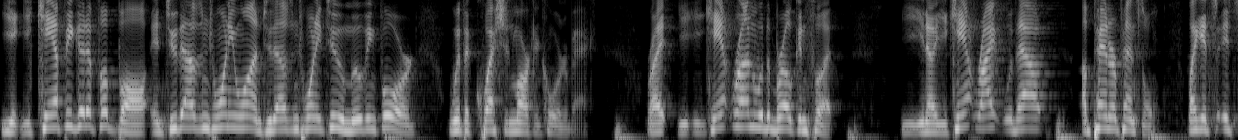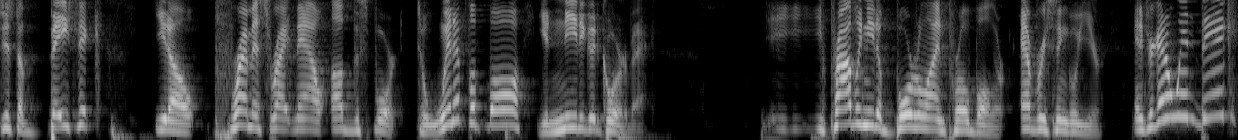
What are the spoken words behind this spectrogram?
You, you can't be good at football in 2021, 2022, moving forward with a question mark at quarterback, right? You, you can't run with a broken foot. You know, you can't write without a pen or pencil. Like it's it's just a basic, you know, premise right now of the sport. To win at football, you need a good quarterback. You probably need a borderline pro bowler every single year. And if you're going to win big,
